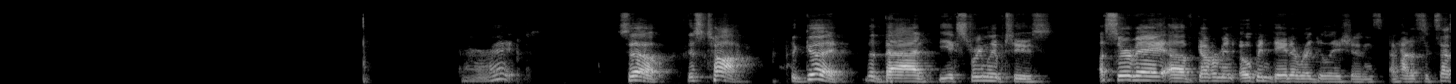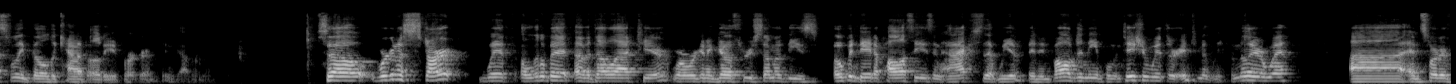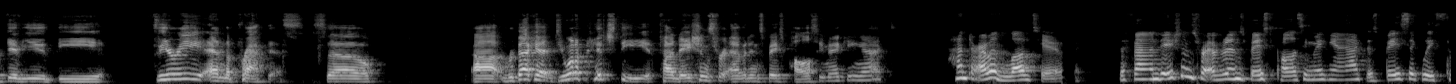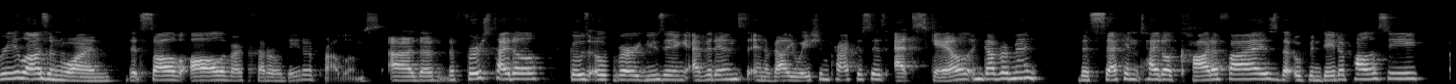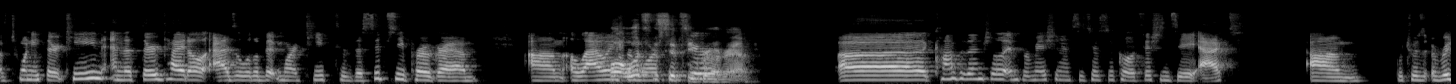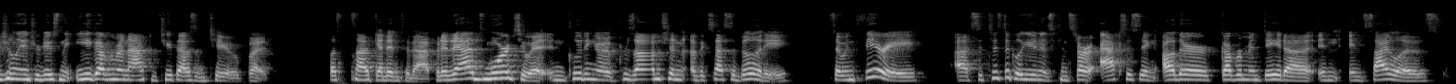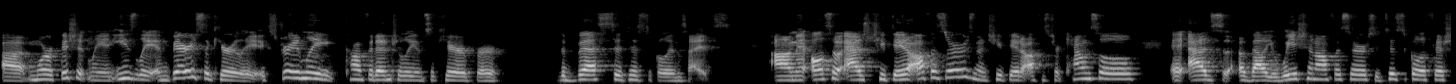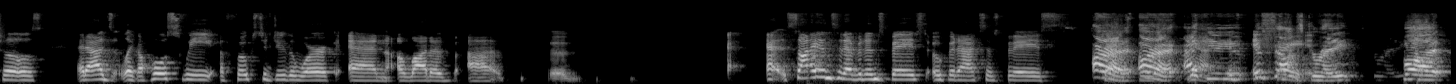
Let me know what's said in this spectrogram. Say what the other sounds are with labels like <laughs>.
All right. So this talk, the good, the bad, the extremely obtuse, a survey of government open data regulations and how to successfully build accountability programs in government. So we're going to start with a little bit of a double act here, where we're going to go through some of these open data policies and acts that we have been involved in the implementation with or intimately familiar with, uh, and sort of give you the theory and the practice. So uh, Rebecca, do you want to pitch the Foundations for Evidence-Based Policymaking Act? Hunter, I would love to. The Foundations for Evidence-Based Policymaking Act is basically three laws in one that solve all of our federal data problems. Uh, the, the first title goes over using evidence and evaluation practices at scale in government. The second title codifies the open data policy of 2013. And the third title adds a little bit more teeth to the CIPSE program, um, allowing Oh, what's the CIPSE program? Uh, Confidential Information and Statistical Efficiency Act, um, which was originally introduced in the E-Government Act of 2002, but let's not get into that. But it adds more to it, including a presumption of accessibility. So in theory, uh, statistical units can start accessing other government data in, in silos uh, more efficiently and easily and very securely, extremely confidentially and secure for the best statistical insights. Um, it also adds chief data officers and a chief data officer council. It adds evaluation officers, statistical officials. It adds like a whole suite of folks to do the work and a lot of uh, uh, science and evidence based, open access based. All right, all right. I hear you. It's, this it's sounds great, great, but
